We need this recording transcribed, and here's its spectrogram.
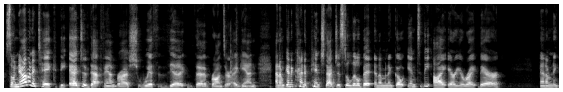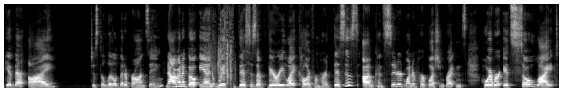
So now I'm going to take the edge of that fan brush with the, the bronzer again, and I'm going to kind of pinch that just a little bit, and I'm going to go into the eye area right there, and I'm going to give that eye just a little bit of bronzing. Now I'm going to go in with, this is a very light color from her. This is um, considered one of her blush and brightens. However, it's so light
